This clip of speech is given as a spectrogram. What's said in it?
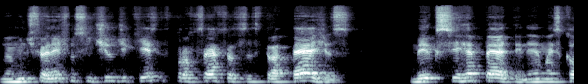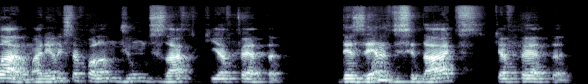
Não é muito diferente no sentido de que esses processos, essas estratégias, meio que se repetem, né? Mas, claro, Mariana está falando de um desastre que afeta dezenas de cidades, que afeta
